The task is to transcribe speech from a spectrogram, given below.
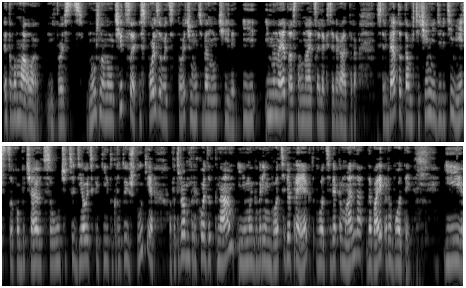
этого мало. То есть нужно научиться использовать то, чему тебя научили. И именно это основная цель акселератора. То есть ребята там в течение 9 месяцев обучаются, учатся делать какие-то крутые штуки, а потом приходят к нам, и мы говорим, вот тебе проект, вот тебе команда, давай работай. И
